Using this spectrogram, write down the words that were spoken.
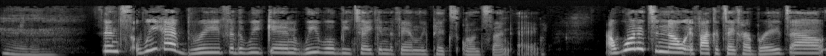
Hmm. Since we have Bree for the weekend, we will be taking the family pics on Sunday. I wanted to know if I could take her braids out.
